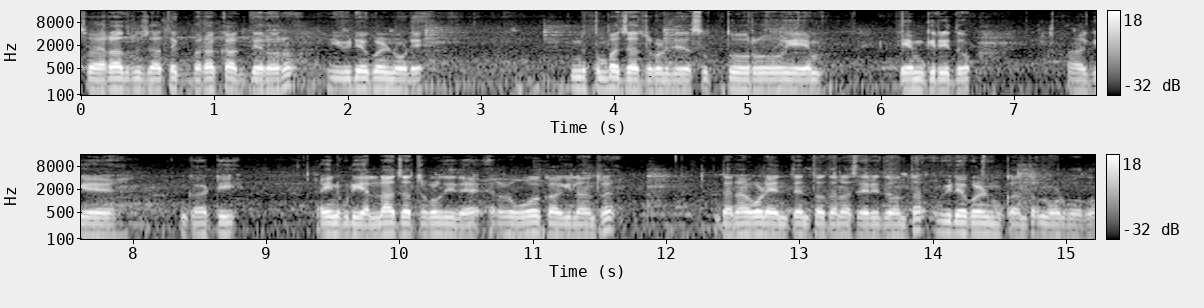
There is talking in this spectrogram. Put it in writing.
ಸೊ ಯಾರಾದರೂ ಜಾತ್ರೆಗೆ ಬರೋಕ್ಕಾಗದೇ ಇರೋರು ಈ ವಿಡಿಯೋಗಳು ನೋಡಿ. ಇನ್ನೂ ತುಂಬ ಜಾತ್ರೆಗಳಿದೆ. ಸುತ್ತೂರು, ಏಮ್ ಹೇಮಗಿರಿದು, ಹಾಗೆ ಘಾಟಿ, ಐನಗುಡಿ ಎಲ್ಲ ಜಾತ್ರೆಗಳು ಇದೆ. ಯಾರು ಹೋಗೋಕ್ಕಾಗಿಲ್ಲ ಅಂದರೆ ದನಗಳು ಎಂತೆಂಥ ದನ ಸೇರಿದ್ದು ಅಂತ ವೀಡಿಯೋಗಳ ಮುಖಾಂತರ ನೋಡ್ಬೋದು.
